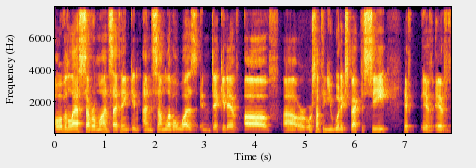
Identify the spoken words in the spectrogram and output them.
over the last several months, I think, in, on some level, was indicative of uh, or, or something you would expect to see if if if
